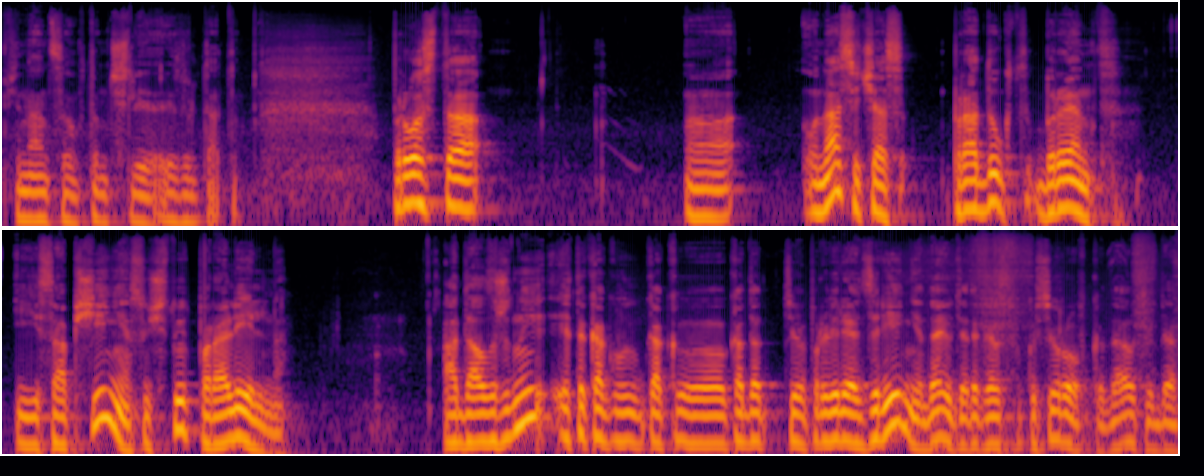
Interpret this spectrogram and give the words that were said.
финансовым, в том числе, результатам. Просто э, у нас сейчас продукт, бренд и сообщение существуют параллельно. А должны, это как, как когда тебя проверяют зрение, да, и у тебя такая фокусировка, да, у тебя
